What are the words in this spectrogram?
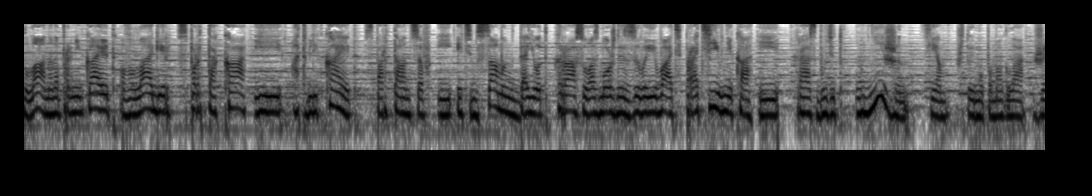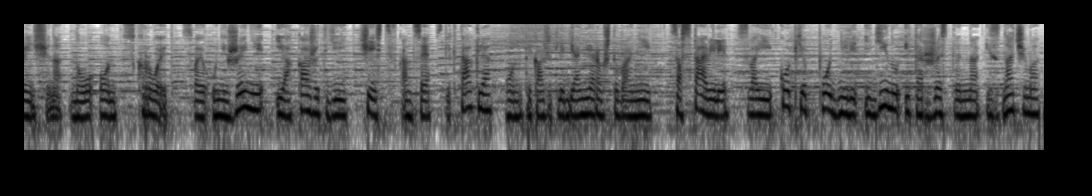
план. Она проникает в лагерь Спартака и отвлекает спартанцев. И этим самым дает Красу возможность завоевать противника, и Крас будет унижен тем, что ему помогла женщина, но он скроет свое унижение и окажет ей честь в конце спектакля. Он прикажет легионерам, чтобы они составили свои копья, подняли Игину и торжественно и значимо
